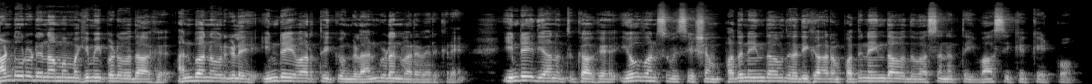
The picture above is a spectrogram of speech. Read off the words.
ஆண்டோரோடு நாம மகிமைப்படுவதாக அன்பானவர்களே இன்றைய வார்த்தைக்கு உங்கள் அன்புடன் வரவேற்கிறேன். இன்றைய தியானத்துக்காக யோவான் சுவிசேஷம் பதினைந்தாவது அதிகாரம் பதினைந்தாவது வசனத்தை வாசிக்க கேட்போம்.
